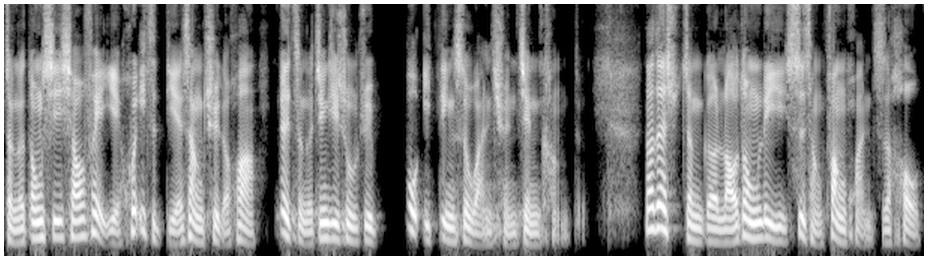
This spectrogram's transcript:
整个东西消费也会一直叠上去的话，对整个经济数据不一定是完全健康的。那在整个劳动力市场放缓之后，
